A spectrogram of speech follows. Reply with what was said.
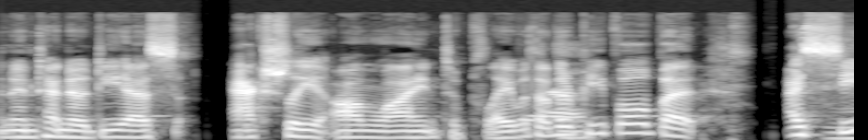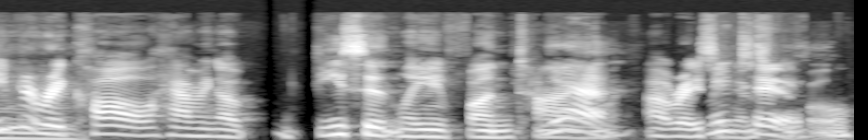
Nintendo DS actually online to play with other people, but I seem to Mm. recall having a decently fun time uh, racing me against too. people.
